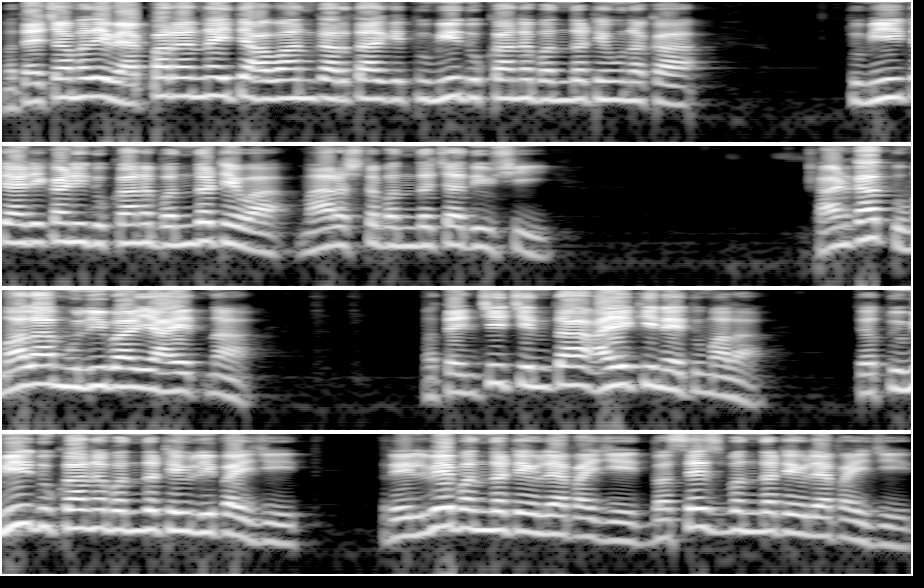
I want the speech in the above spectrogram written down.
मग त्याच्यामध्ये व्यापाऱ्यांनाही ते आवाहन करतात की तुम्ही दुकानं बंद ठेवू नका. तुम्ही त्या ठिकाणी दुकानं बंद ठेवा महाराष्ट्र बंदच्या दिवशी. कारण का तुम्हाला मुलीबाळी आहेत ना. मग त्यांची चिंता आहे की नाही तुम्हाला? तर तुम्ही दुकानं बंद ठेवली पाहिजेत रेल्वे बंद ठेवल्या पाहिजेत बसेस बंद ठेवल्या पाहिजेत.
